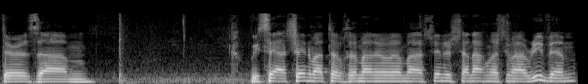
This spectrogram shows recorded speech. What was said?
there's, um, we say, Ashreinu Matav Ashreinu Shanach Nashima Rivim,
